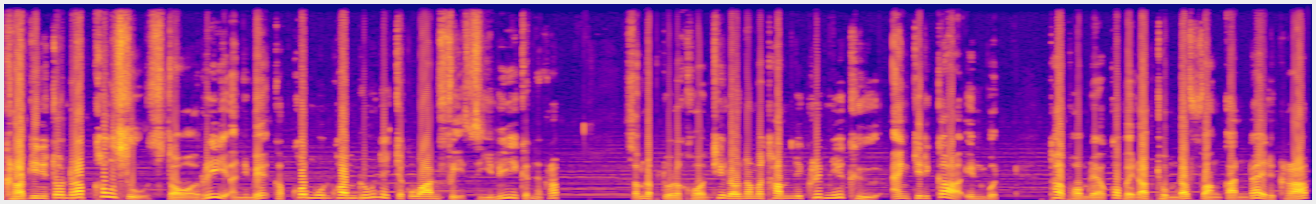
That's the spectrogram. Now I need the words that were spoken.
ดีครับ ยินดีต้อนรับเข้าสู่สตอรี่อนิเมะกับข้อมูลความรู้ในจักรวาลฟีดซีรีส์กันนะครับสำหรับตัวละครที่เรานำมาทำในคลิปนี้คือแองเจลิก้าเอ็นเวิร์ด ถ้าพร้อมแล้วก็ไปรับชมรับฟังกันได้เลยครับ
